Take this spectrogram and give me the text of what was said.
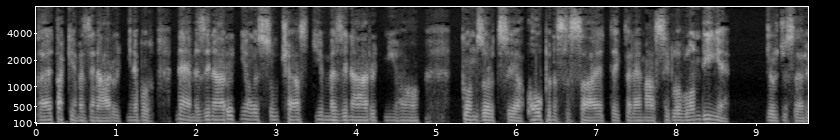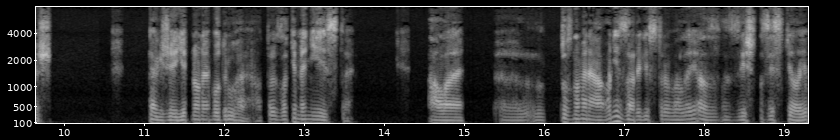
to je taky mezinárodní, nebo ne mezinárodní, ale součástí mezinárodního konzorcia Open Society, které má sídlo v Londýně, George Soros. Takže jedno nebo druhé. A to zatím není jisté. Ale e, to znamená, oni zaregistrovali a zjistili e,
